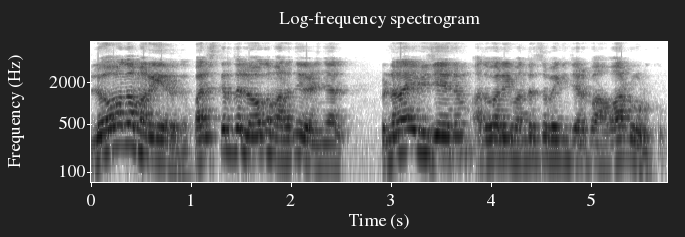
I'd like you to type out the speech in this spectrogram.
ലോകമറിയരുത്. പരിഷ്കൃത ലോകം അറിഞ്ഞു കഴിഞ്ഞാൽ പിണറായി വിജയനും അതുപോലെ ഈ മന്ത്രിസഭയ്ക്കും ചിലപ്പോൾ അവാർഡ് കൊടുക്കും.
